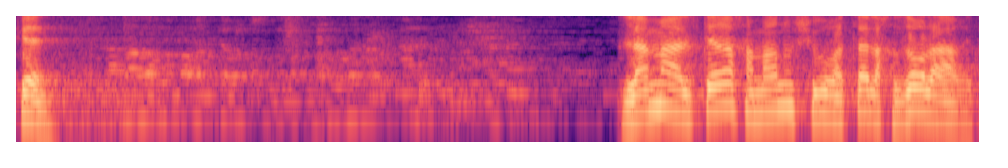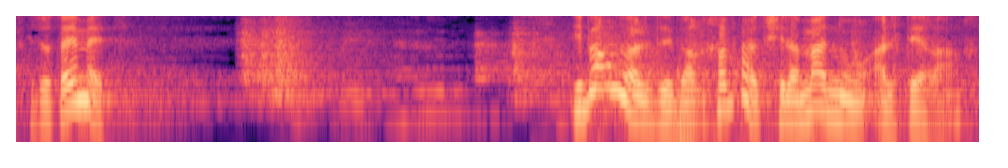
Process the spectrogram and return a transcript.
כן. למה על תרח אמרנו שהוא רצה לחזור לארץ? כי זאת האמת. דיברנו על זה בהרחבה כשלמדנו על תרח,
